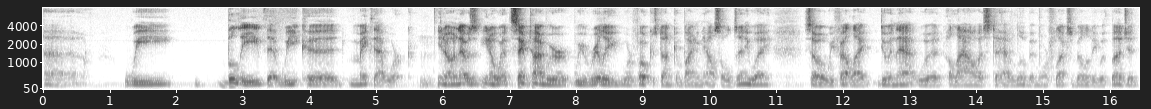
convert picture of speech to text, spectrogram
uh, we believed that we could make that work. You know, and that was, you know, at the same time we were we really were focused on combining households anyway. So we felt like doing that would allow us to have a little bit more flexibility with budget.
